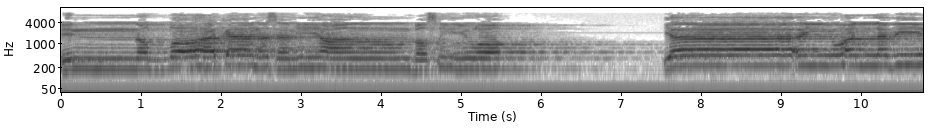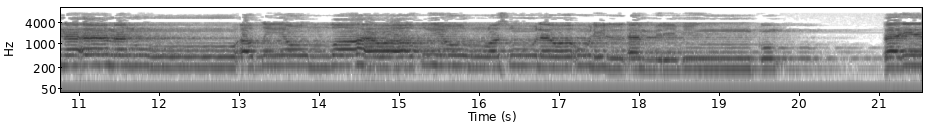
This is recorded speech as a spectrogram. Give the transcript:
إن الله كان سميعا بصيرا. يا أيها الذين آمنوا أطيعوا الله وأطيعوا الرسول وأولي الأمر منكم فإن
